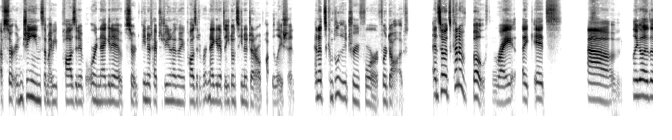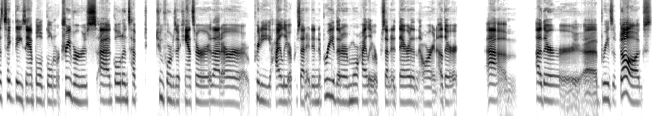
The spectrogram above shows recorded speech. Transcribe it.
of certain genes that might be positive or negative. Certain phenotypes of genotypes might be positive or negative that you don't see in a general population. And that's completely true for for dogs. And so it's kind of both right? Like it's um like let's take the example of golden retrievers. Uh goldens have two forms of cancer that are pretty highly represented in the breed that are more highly represented there than are in other um other uh, breeds of dogs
